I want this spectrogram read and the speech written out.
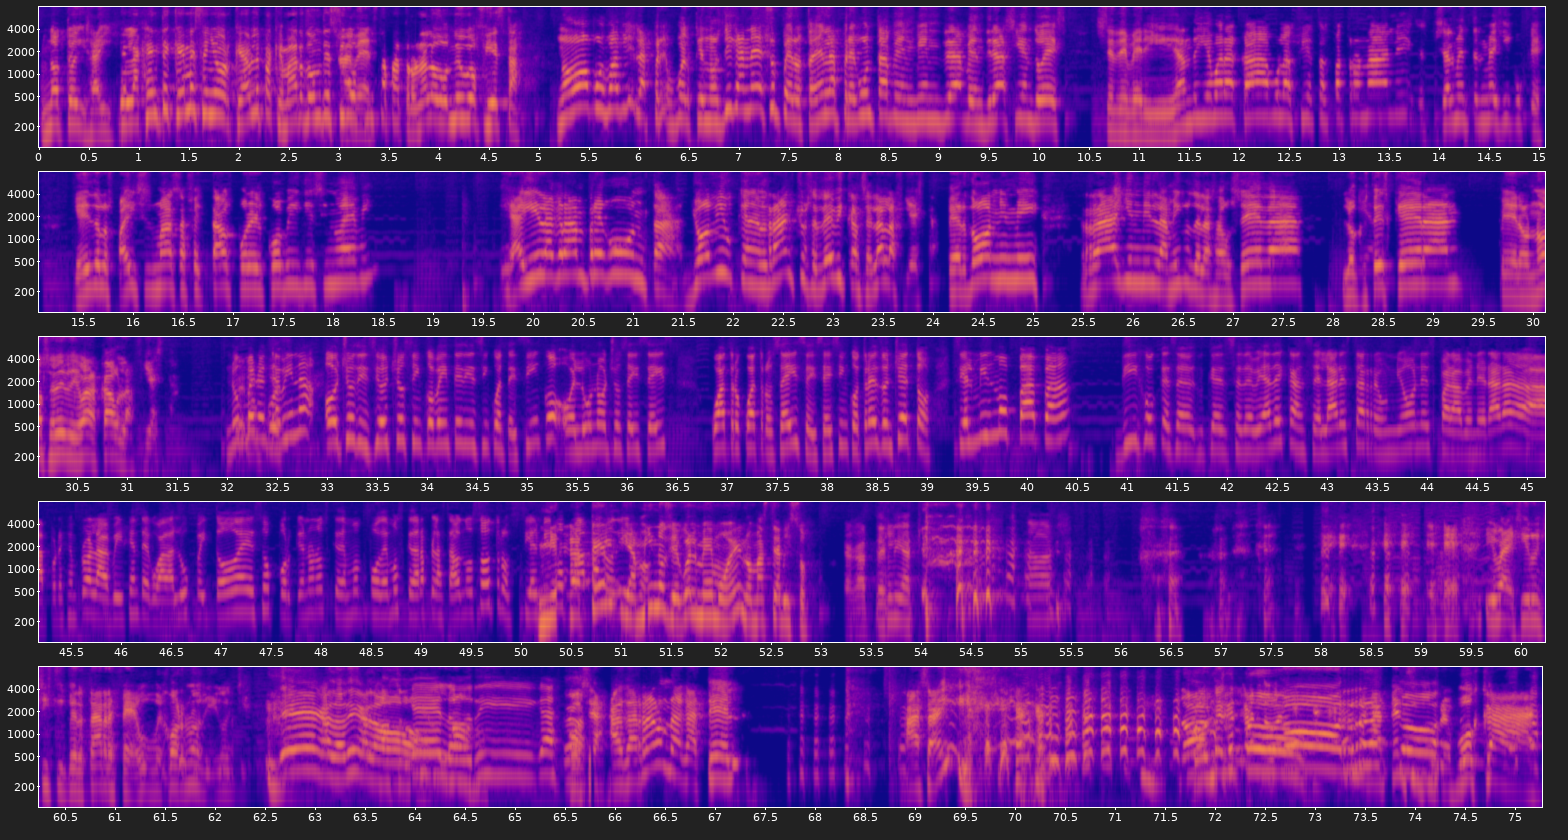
no te oís ahí. Que la gente queme, señor, que hable para quemar dónde hubo fiesta patronal o dónde hubo fiesta. No, pues va bien, la pre- pues que nos digan eso, pero también la pregunta ven- vendría, vendría siendo es, se deberían de llevar a cabo las fiestas patronales, especialmente en México, que, que es de los países más afectados por el COVID-19. Y ahí la gran pregunta. Yo digo que en el rancho se debe cancelar la fiesta. Perdónenme, rayenme, amigos de la Sauceda, lo que ustedes quieran, pero no se debe llevar a cabo la fiesta. Número en pues- cabina 818-520-1055 o el 1866-446-6653. Don Cheto, si el mismo Papa dijo que se, que se debía de cancelar estas reuniones para venerar a, por ejemplo, a la Virgen de Guadalupe y todo eso, ¿por qué no nos quedemos, podemos quedar aplastados nosotros? Si el Ni mismo a Papa lo Gatel ni a mí nos llegó el memo, ¿eh? Nomás te aviso. Ni a- No. Iba a decir un chiste, pero está re feo. Mejor no digo un chiste. Dígalo, dígalo. Que no. lo diga. O sea, agarraron a Gatel. Hasta ahí. no, a Gatel sin cubrebocas.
